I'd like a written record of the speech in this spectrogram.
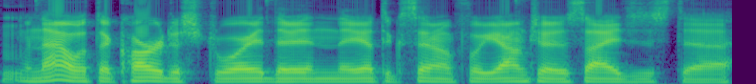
Mhm. now with the car destroyed, then they have to set on foot. Yamcha decides just uh,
